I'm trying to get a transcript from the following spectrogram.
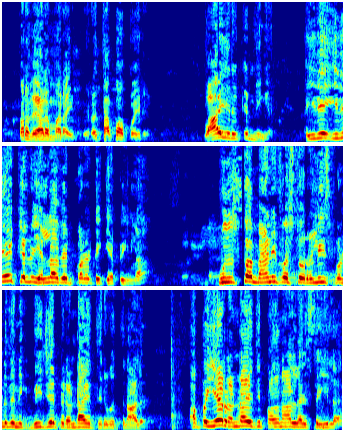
அப்புறம் வேற மாதிரி ஆகி போயிடும் தப்பா போயிடும் வாய் இருக்குன்னு நீங்க. இதே இதே கேள்வி எல்லா வேட்பாளர்கிட்டையும் கேட்பீங்களா புதுசா மேனிஃபெஸ்டோ ரிலீஸ் பண்ணுது இன்னைக்கு பிஜேபி ரெண்டாயிரத்தி இருபத்தி நாலு. அப்ப ஏன் ரெண்டாயிரத்தி பதினாலுல செய்யல?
